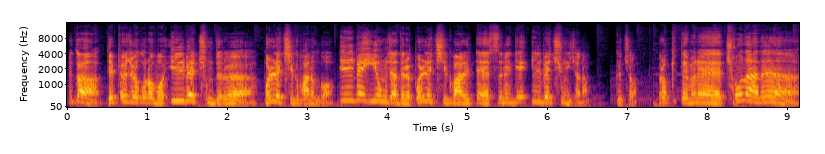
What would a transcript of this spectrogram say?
그러니까 대표적으로 뭐 일배충들을 벌레 취급하는 거. 일배 이용자들을 벌레 취급할 때 쓰는 게 일배충이잖아. 그쵸? 그렇기 때문에 초나는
